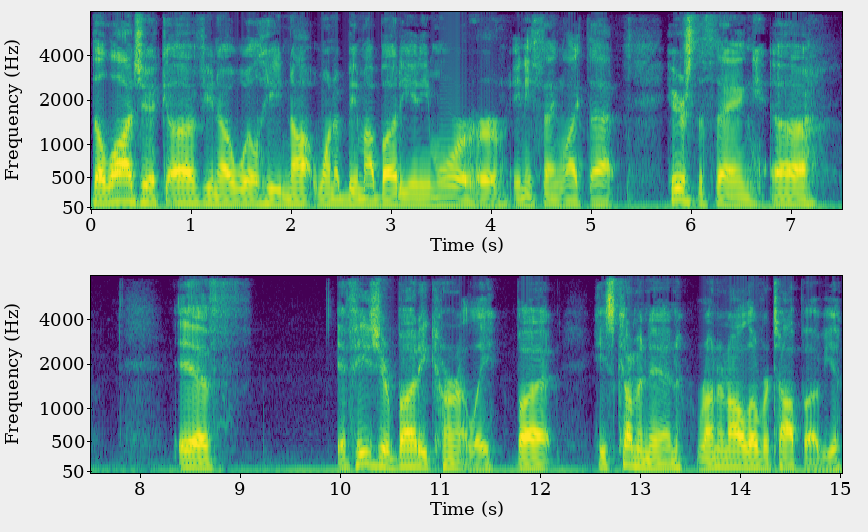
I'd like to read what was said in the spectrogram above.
the logic of, you know, will he not want to be my buddy anymore or anything like that. Here's the thing. Uh, if if he's your buddy currently, but he's coming in, running all over top of you,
